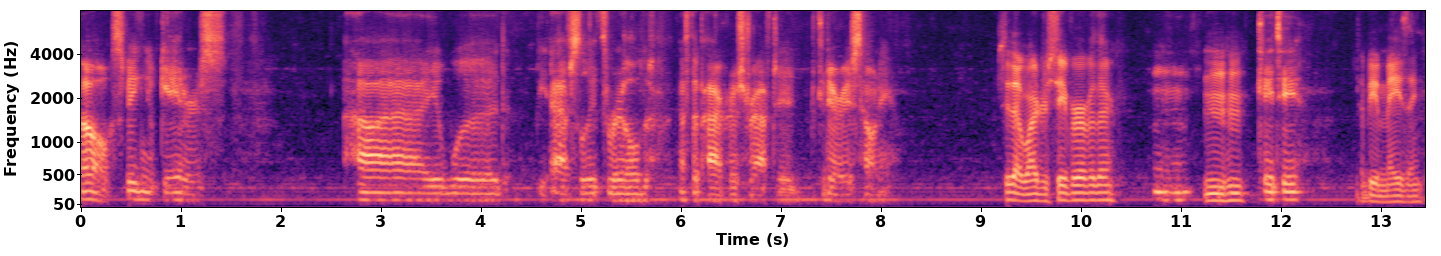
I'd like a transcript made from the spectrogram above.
Oh, speaking of Gators, I would be absolutely thrilled if the Packers drafted Kadarius Toney. See that wide receiver over there? hmm Mm-hmm. KT. That'd be amazing.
